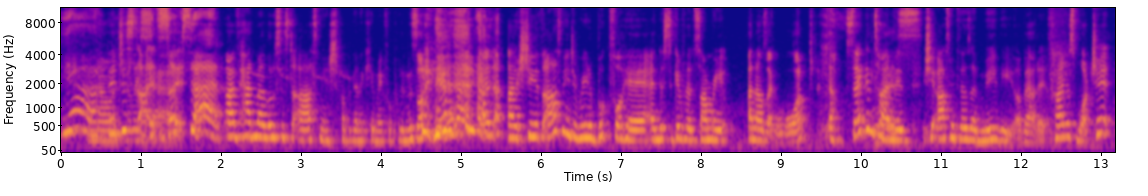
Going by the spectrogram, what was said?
Yeah. No, they're it's just- really uh, It's so sad. I've had my little sister ask me, she's probably going to kill me for putting this on here, and uh, she's asked me to read a book for her and just to give her the summary, and I was like, what? Oh, Second time bless. is she asked me if there's a movie about it. Can I just watch it?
